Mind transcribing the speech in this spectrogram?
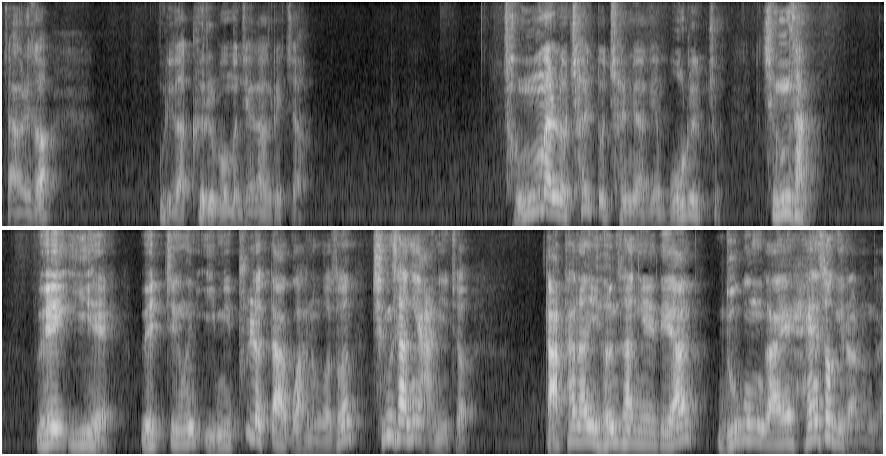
자, 그래서 우리가 글을 보면 제가 그랬죠. 정말로 철도철미하게 모를 줄, 증상, 왜 이해, 외증은 이미 풀렸다고 하는 것은 증상이 아니죠. 나타나는 현상에 대한 누군가의 해석이라는 거예요.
